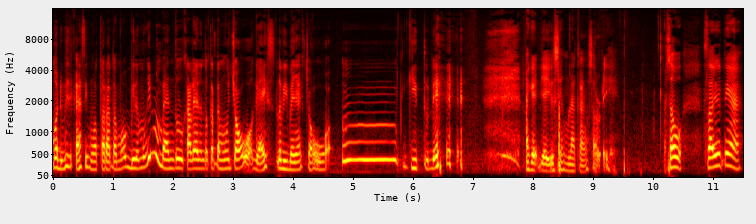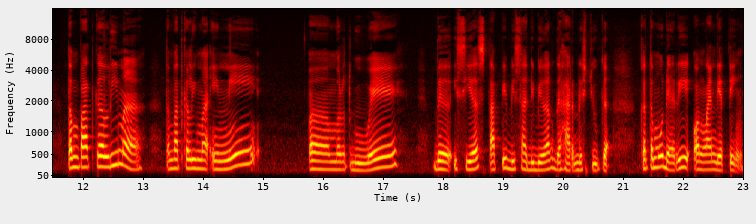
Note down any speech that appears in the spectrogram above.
Modifikasi motor atau mobil. Mungkin membantu kalian untuk ketemu cowok guys. Lebih banyak cowok. Hmm, gitu deh. Agak jayus yang belakang sorry so selanjutnya tempat kelima. Tempat kelima ini uh, menurut gue the easiest tapi bisa dibilang the hardest juga. Ketemu dari online dating.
